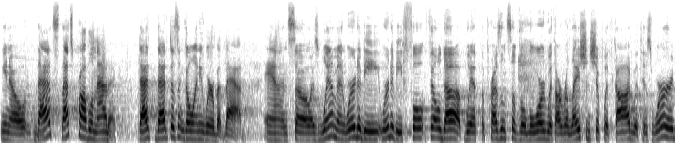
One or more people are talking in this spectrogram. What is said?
You know, that's, that's problematic. That, that doesn't go anywhere but bad. And so, as women, we're to be, we're to be full, filled up with the presence of the Lord, with our relationship with God, with His Word,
